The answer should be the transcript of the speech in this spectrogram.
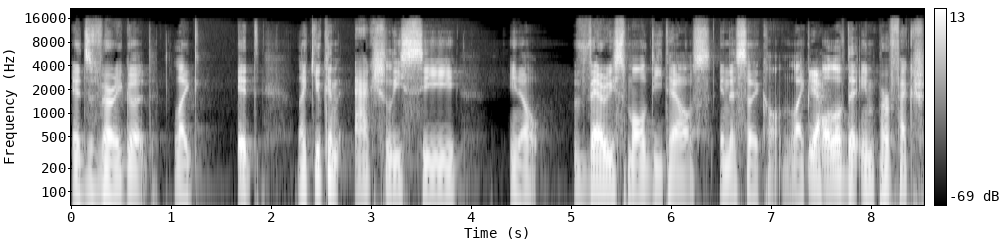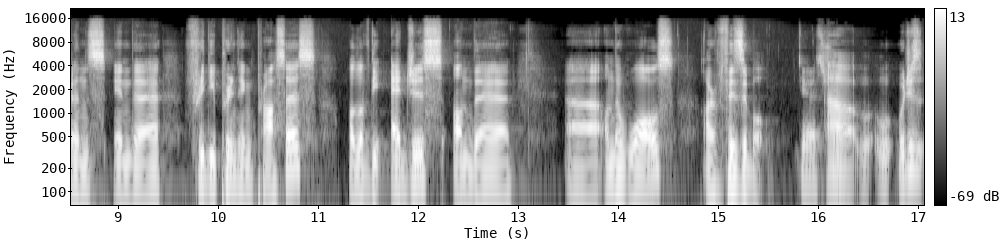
it's very good. Like it like you can actually see, you know, very small details in the silicone. Like Yeah. all of the imperfections in the 3D printing process, all of the edges on the uh, on the walls are visible Yeah, that's true. uh, which is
